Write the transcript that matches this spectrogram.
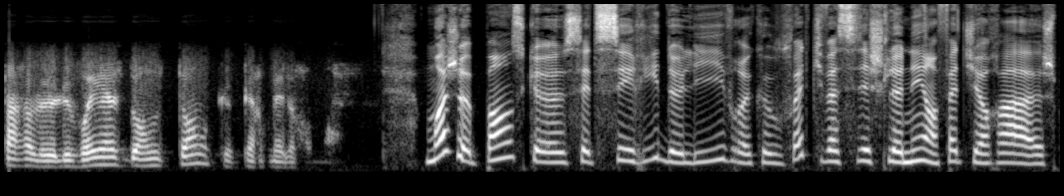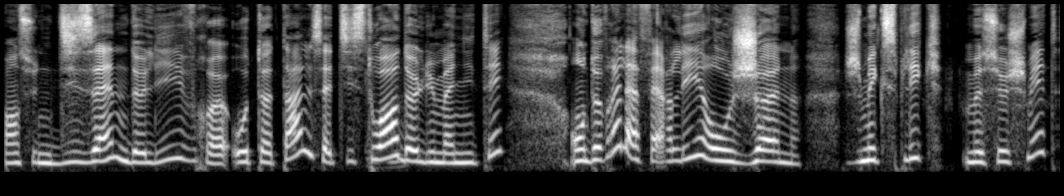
par le voyage dans le temps que permet le roman. Moi, je pense que cette série de livres que vous faites, qui va s'échelonner, en fait, il y aura, je pense, une dizaine de livres euh, au total, cette histoire de l'humanité, on devrait la faire lire aux jeunes. Je m'explique, Monsieur Schmidt.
